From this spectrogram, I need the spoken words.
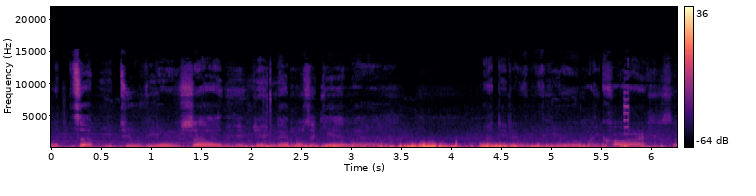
What's up, YouTube viewers? Uh, this is Jay Lemus again. Uh, I did a review of my car, so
